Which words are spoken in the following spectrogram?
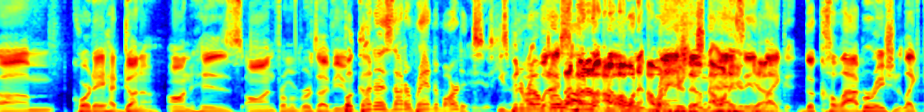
Um, Cordae had Gunna on his on From a Bird's Eye View. But Gunna is not a random artist. He's been Uh, around when for a I while. No, no, no, I wanna- I wanna hear this. I wanna as hear- in yeah. like the collaboration. Like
